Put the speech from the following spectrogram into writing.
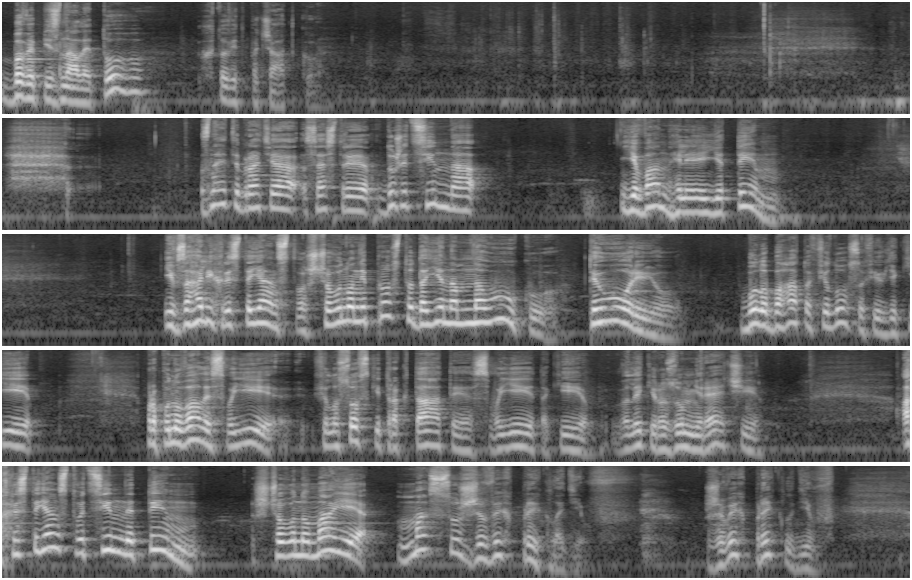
бо ви пізнали того, хто від початку. Знаєте, браття, сестри, дуже цінна Євангелія є тим, і взагалі християнство, що воно не просто дає нам науку, теорію. Було багато філософів, які пропонували свої філософські трактати, свої такі великі розумні речі. А християнство цінне тим, що воно має масу живих прикладів, живих прикладів,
